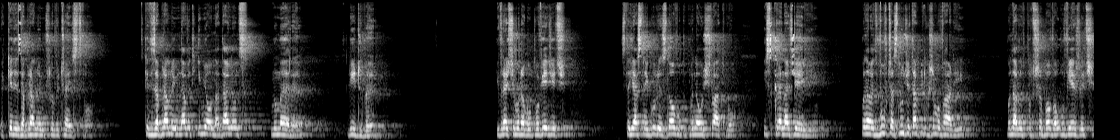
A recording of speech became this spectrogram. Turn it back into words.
jak kiedy zabrano im człowieczeństwo. Kiedy zabrano im nawet imiona, dając numery, liczby. I wreszcie można było powiedzieć, z tej jasnej góry znowu popłynęło światło, iskra nadziei, bo nawet wówczas ludzie tam pielgrzymowali, bo naród potrzebował uwierzyć,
